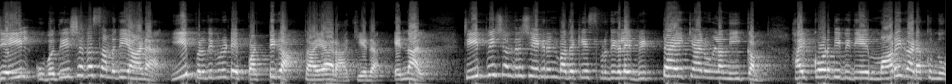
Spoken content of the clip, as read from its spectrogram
ജയിൽ ഉപദേശക സമിതിയാണ് ഈ പ്രതികളുടെ പട്ടിക തയ്യാറാക്കിയത്. എന്നാൽ ടി പി ചന്ദ്രശേഖരൻ വധക്കേസ് പ്രതികളെ വിട്ടയക്കാനുള്ള നീക്കം ഹൈക്കോടതി വിധിയെ മറികടക്കുന്നു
